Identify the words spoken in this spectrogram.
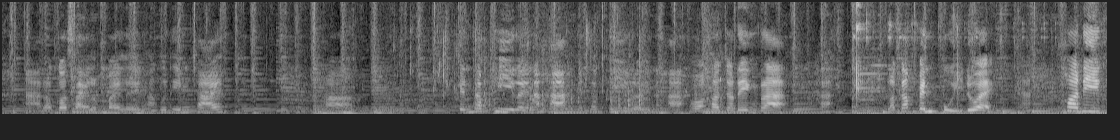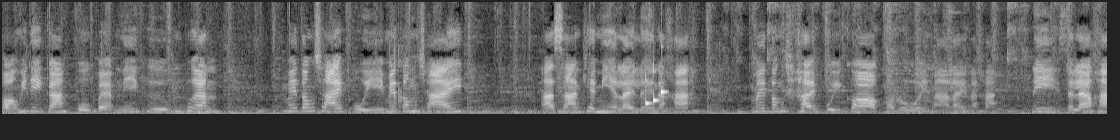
ๆอ่าแล้วก็ใส่ลงไปเลยนะคะคุณทีมใช้อ่าเป็นทัพพีเลยนะคะ เป็นทัพพีเลยนะคะ เพราะว่าเขาจะเร่งรากนะคะ แล้วก็เป็นปุ๋ยด้วยนะคะข้อดีของวิธีการปลูกแบบนี้คือเพื่อนๆไม่ต้องใช้ปุ๋ยไม่ต้องใช้อาสารเคมีอะไรเลยนะคะ ไม่ต้องใช้ปุ๋ยคอกมาโรยมาอะไรนะคะ นี่เสร็จแล้วค่ะ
